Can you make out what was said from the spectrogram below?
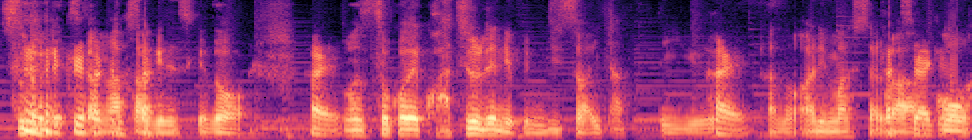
数ヶ月間があったわけですけど、はい。まずそこでこう八郎電力に実はいたっていう、はいあの、ありましたがこ。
